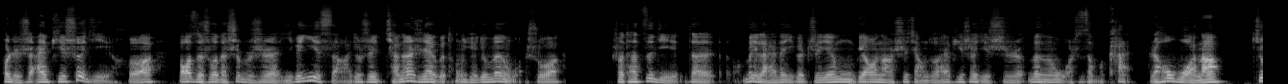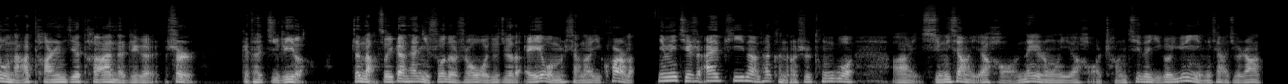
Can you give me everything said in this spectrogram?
或者是 IP 设计和包子说的是不是一个意思啊？就是前段时间有个同学就问我说，说他自己的未来的一个职业目标呢是想做 IP 设计师，问问我是怎么看。然后我呢就拿《唐人街探案》的这个事儿给他举例了，真的。所以刚才你说的时候，我就觉得，哎，我们想到一块儿了。因为其实 IP 呢，它可能是通过啊形象也好，内容也好，长期的一个运营下去，让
